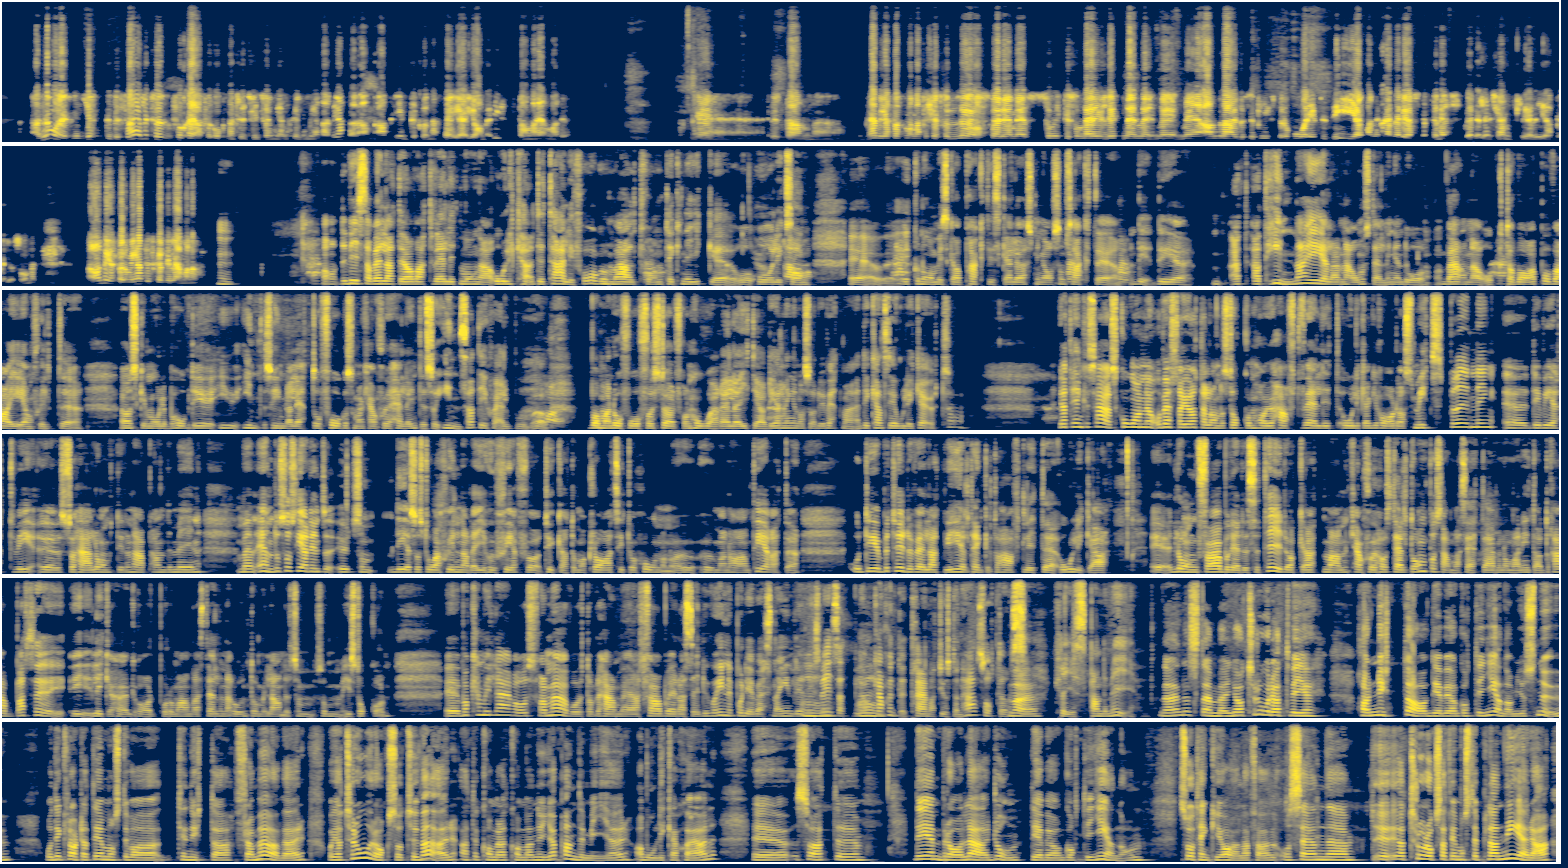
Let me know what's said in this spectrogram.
det har varit jättebesvärligt för, för chefer och naturligtvis för en enskild medarbetare att inte kunna säga ja men visst, stanna hemma du. Eh, utan eh, jag vet att man har försökt att lösa det med så mycket som möjligt med, med, med, med andra arbetsuppgifter och går inte det, att man är generös med semester eller tjänstledighet eller så. Men ja, det är ett av de etiska dilemmana. Mm. Ja, det visar väl att det har varit väldigt många olika detaljfrågor med allt från teknik eh, och, och liksom eh, ekonomiska och praktiska lösningar och som mm. sagt eh, mm. det, det att, att hinna i hela den här omställningen då värna och ta vara på varje enskilt eh, önskemål och behov. Det är ju inte så himla lätt och frågor som man kanske heller inte är så insatt i själv. Vad man då får för stöd från HR eller IT-avdelningen och så, det vet man, det kan se olika ut. Jag tänker så här, Skåne och Västra Götaland och Stockholm har ju haft väldigt olika grad av smittspridning. Eh, det vet vi eh, så här långt i den här pandemin. Men ändå så ser det inte ut som det är så stora skillnader i hur chefer tycker att de har klarat situationen och hur man har hanterat det. Och det betyder väl att vi helt enkelt har haft lite olika eh, lång förberedelsetid och att man kanske har ställt om på samma sätt även om man inte har drabbats i, i lika hög grad på de andra ställena runt om i landet som, som i Stockholm. Eh, vad kan vi lära oss framöver av det här med att förbereda sig? Du var inne på det Vesna inledningsvis mm. att vi har mm. kanske inte tränat just den här sortens Nej. kris, pandemi. Nej, det stämmer. Jag tror att vi har nytta av det vi har gått igenom just nu. Och det är klart att det måste vara till nytta framöver. Och jag tror också tyvärr att det kommer att komma nya pandemier av olika skäl. Eh, så att eh, det är en bra lärdom det vi har gått igenom. Så tänker jag i alla fall. Och sen, eh, jag tror också att vi måste planera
